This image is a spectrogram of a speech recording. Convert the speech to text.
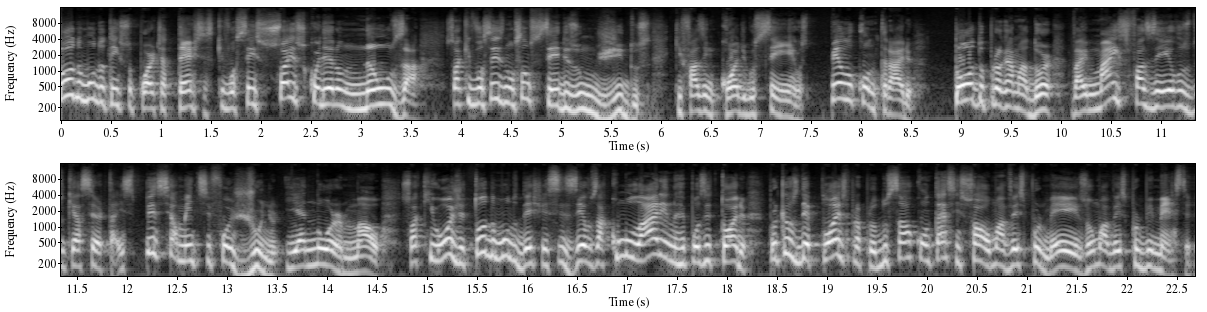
Todo mundo tem suporte a testes que vocês só escolheram não usar. Só que vocês não são seres ungidos que fazem código sem erros. Pelo contrário, Todo programador vai mais fazer erros do que acertar, especialmente se for júnior, e é normal. Só que hoje todo mundo deixa esses erros acumularem no repositório, porque os deploys para produção acontecem só uma vez por mês ou uma vez por bimestre.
